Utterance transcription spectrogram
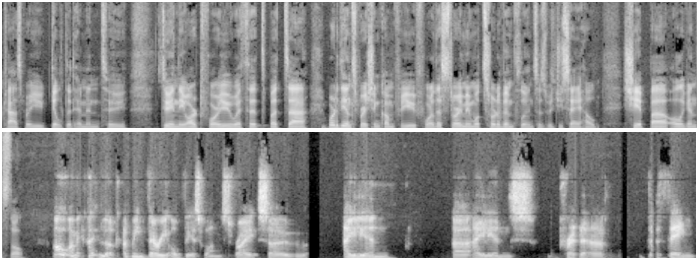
Caspar, you guilted him into doing the art for you with it. But uh, where did the inspiration come for you for this story? I mean, what sort of influences would you say helped shape uh, All Against All? Oh, I mean, look, I mean, very obvious ones, right? So, Alien, uh, Aliens, Predator, The Thing.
